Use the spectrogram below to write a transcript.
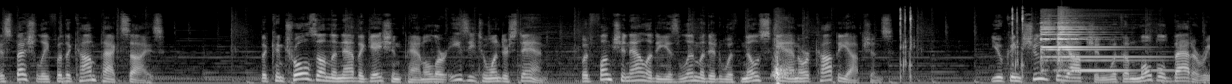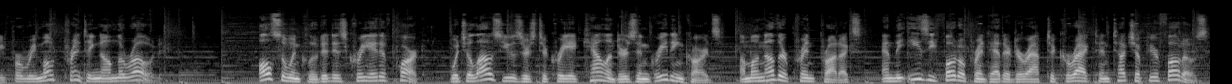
especially for the compact size. The controls on the navigation panel are easy to understand, but functionality is limited with no scan or copy options. You can choose the option with a mobile battery for remote printing on the road. Also included is Creative Park, which allows users to create calendars and greeting cards, among other print products, and the Easy Photo Print Editor app to correct and touch up your photos.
